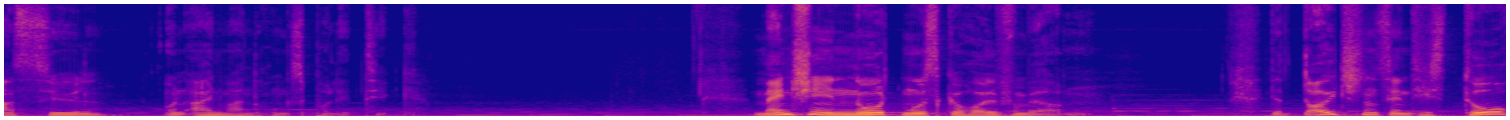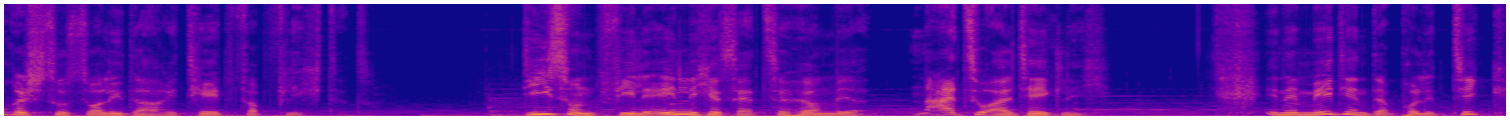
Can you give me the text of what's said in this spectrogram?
Asyl- und Einwanderungspolitik. Menschen in Not muss geholfen werden. Wir Deutschen sind historisch zur Solidarität verpflichtet. Dies und viele ähnliche Sätze hören wir nahezu alltäglich. In den Medien der Politik,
